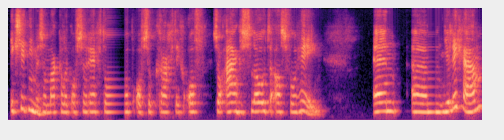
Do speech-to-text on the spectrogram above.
ik zit niet meer zo makkelijk of zo rechtop of zo krachtig of zo aangesloten als voorheen. En ehm, je lichaam,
